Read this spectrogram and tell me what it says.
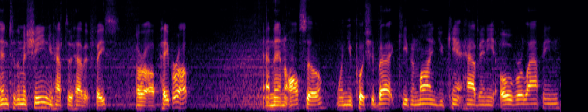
into the machine. You have to have it face or uh, paper up. And then also, when you push it back, keep in mind you can't have any overlapping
